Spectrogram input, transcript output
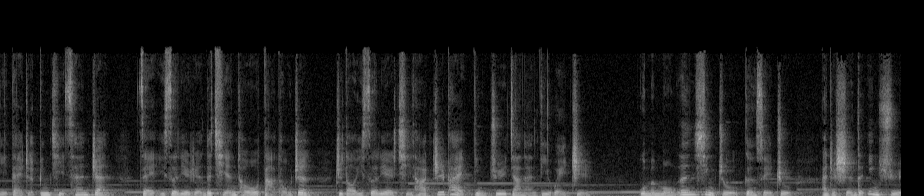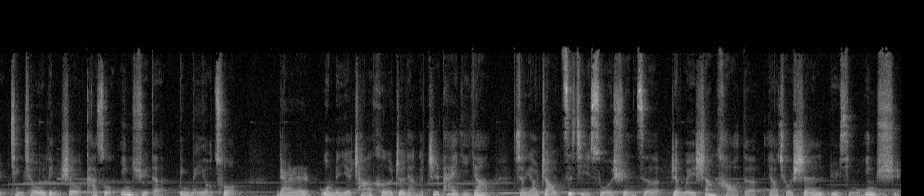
意带着兵器参战，在以色列人的前头打头阵，直到以色列其他支派定居迦南地为止。我们蒙恩信主，跟随主，按着神的应许，请求领受他所应许的，并没有错。然而，我们也常和这两个支派一样。想要照自己所选择、认为上好的，要求神履行应许。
